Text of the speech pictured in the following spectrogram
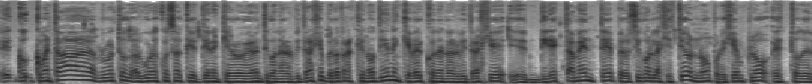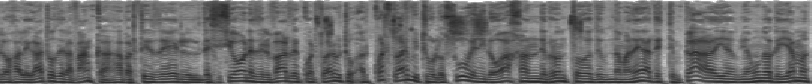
Eh, co- comentaba Roberto algunas cosas que tienen que ver obviamente con el arbitraje, pero otras que no tienen que ver con el arbitraje eh, directamente, pero sí con la gestión, ¿no? Por ejemplo, esto de los alegatos de las bancas a partir de el- decisiones del VAR, del cuarto árbitro. Al cuarto árbitro lo suben y lo bajan de pronto de una manera destemplada y a, y a uno le llama,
